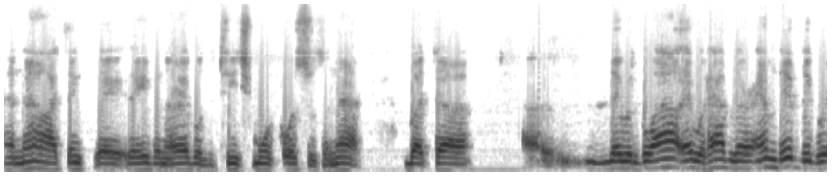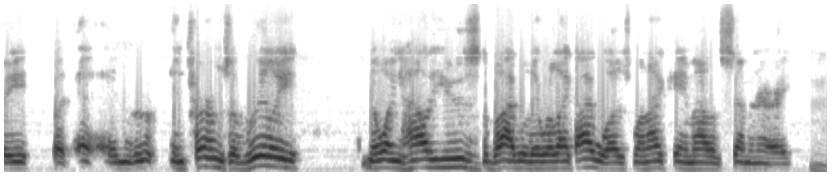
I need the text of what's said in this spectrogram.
And now I think they, they even are able to teach more courses than that. But uh, uh, they would go out, they would have their MDiv degree, but uh, in, in terms of really knowing how to use the Bible, they were like I was when I came out of seminary. Mm.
